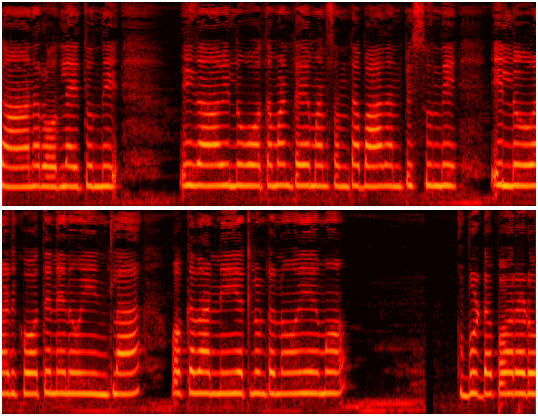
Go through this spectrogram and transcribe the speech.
చాలా రోజులు అవుతుంది ఇక వీళ్ళు పోతామంటే మనసంతా బాధ అనిపిస్తుంది. ఇల్లు అడిగిపోతే నేను ఇంట్లో ఒక్కదాన్ని ఎట్లుంటానో ఏమో. బుడ్డ పోరడు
